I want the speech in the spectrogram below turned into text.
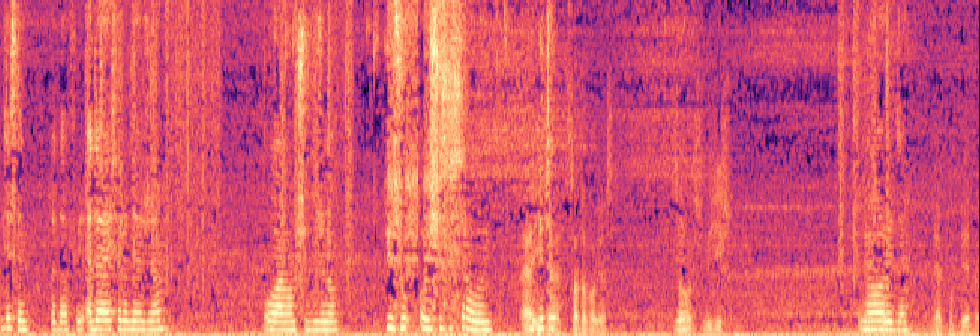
Gdzie jest ten pedofil? Eda, ja się rozejrzę. Wow, mam przybliżoną. Jezu, o, ja się zesrałem. Ej, Jakie to- idzie, sadowo jest. Zobacz, widzisz? No, Jest widzę. Jak popieram.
